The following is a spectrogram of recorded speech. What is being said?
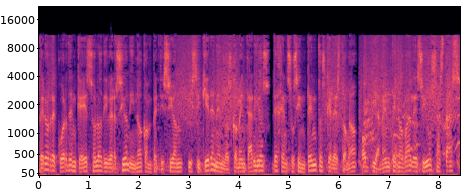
pero recuerden que es solo diversión y no competición, y si quieren en los comentarios, dejen sus intentos que les tomó, obviamente no vale si usas TAS,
